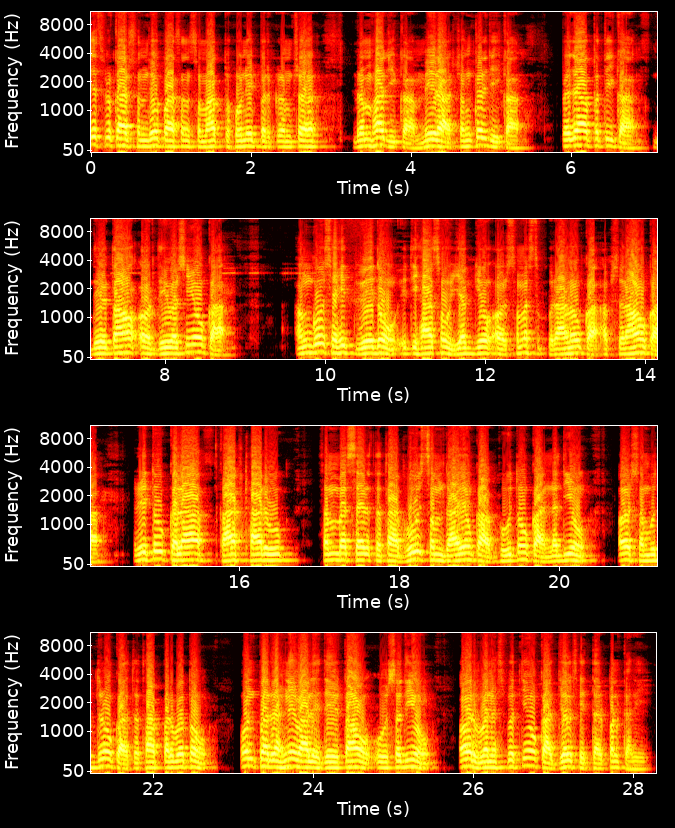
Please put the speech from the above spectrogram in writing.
इस प्रकार संध्योपासन समाप्त होने पर क्रमशः ब्रह्मा जी का, मेरा, शंकर जी का, प्रजापति का, देवताओं और देवर्षियों का, अंगों सहित वेदों, इतिहासों, यज्ञों और समस्त पुराणों का, अप्सराओं का, ऋतु, कला, काष्ठारूप, संवत्सर तथा भूत समुदायों का, भूतों का, नदियों और समुद्रों का तथा पर्वतों, उन पर रहने वाले देवताओं, औषधियों और वनस्पतियों का जल से तर्पण करे।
